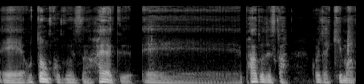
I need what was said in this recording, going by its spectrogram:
えー、おとんこくんさん、早く、えー、パートですかこれじゃ決ま、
